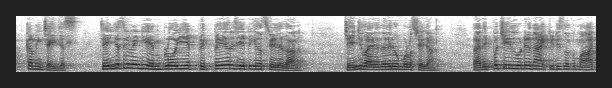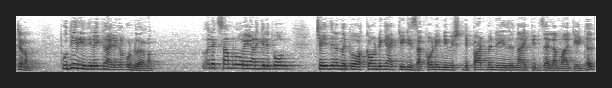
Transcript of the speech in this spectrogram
upcoming changes ചേഞ്ചസിന് വേണ്ടി എംപ്ലോയിയെ പ്രിപ്പയർ ചെയ്യിപ്പിക്കുന്ന സ്റ്റേജ് ഏതാണ്? ചേഞ്ച് വരുന്നതിന് മുമ്പുള്ള സ്റ്റേജാണ് അതായത് ഇപ്പോൾ ചെയ്തുകൊണ്ടിരുന്ന ആക്ടിവിറ്റീസ് നമുക്ക് മാറ്റണം. പുതിയ രീതിയിലേക്ക് കാര്യങ്ങൾ കൊണ്ടുവരണം. ഒരു എക്സാമ്പിൾ പറയുകയാണെങ്കിൽ ഇപ്പോൾ ചെയ്തിരുന്ന ഇപ്പോൾ accounting activities accounting division department ചെയ്തിരുന്ന ആക്ടിവിറ്റീസ് എല്ലാം മാറ്റിയിട്ട്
